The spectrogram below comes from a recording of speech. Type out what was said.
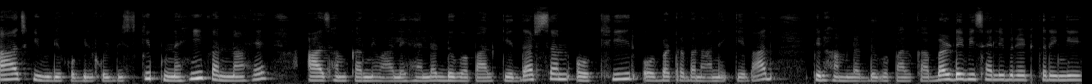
आज की वीडियो को बिल्कुल भी स्किप नहीं करना है। आज हम करने वाले हैं लड्डू गोपाल के दर्शन और खीर और बटर बनाने के बाद फिर हम लड्डू गोपाल का बर्थडे भी सेलिब्रेट करेंगे।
